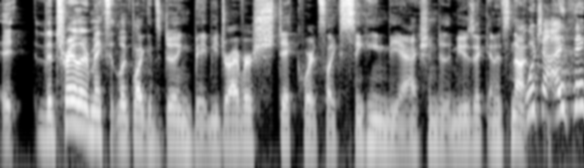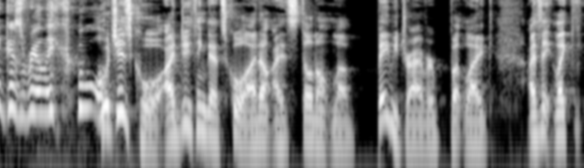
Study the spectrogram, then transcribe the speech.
it, the trailer makes it look like it's doing Baby Driver shtick where it's like syncing the action to the music, and it's not. Which I think is really cool. which is cool. I do think that's cool. I don't. I still don't love Baby Driver, but like I think like.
